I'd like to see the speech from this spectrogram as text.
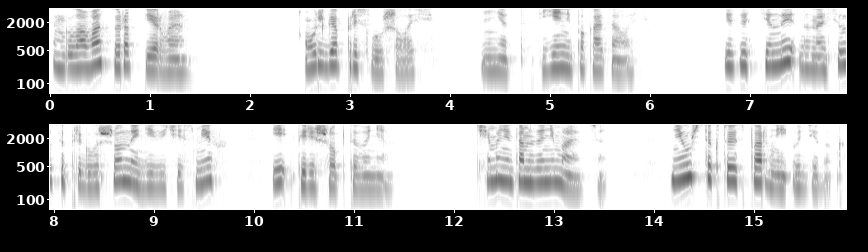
Глава 41. Ольга прислушалась. Нет, ей не показалось. Из-за стены доносился приглушенный девичий смех и перешептывание. Чем они там занимаются? Неужто кто из парней у девок?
